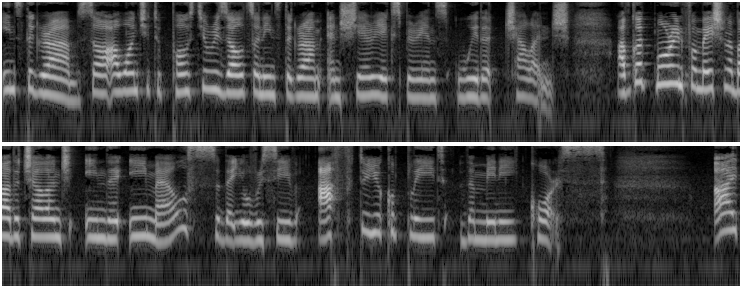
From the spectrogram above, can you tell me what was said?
Instagram. So I want you to post your results on Instagram and share your experience with a challenge. I've got more information about the challenge in the emails that you'll receive after you complete the mini course. I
